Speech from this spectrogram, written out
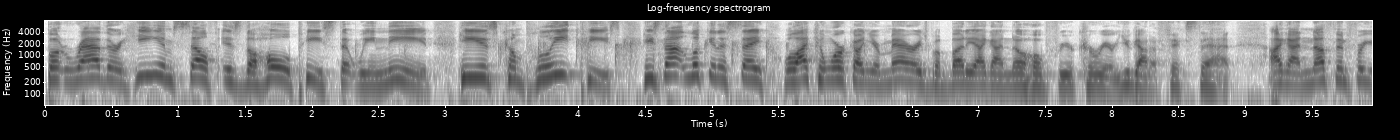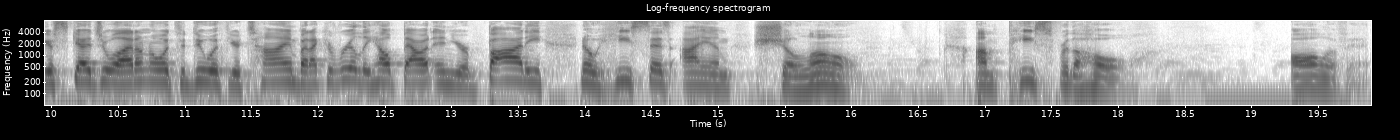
but rather he himself is the whole peace that we need. He is complete peace. He's not looking to say, Well, I can work on your marriage, but buddy, I got no hope for your career. You got to fix that. I got nothing for your schedule. I don't know what to do with your time, but I could really help out in your body. No, he says, I am Shalom. I'm peace for the whole. All of it.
